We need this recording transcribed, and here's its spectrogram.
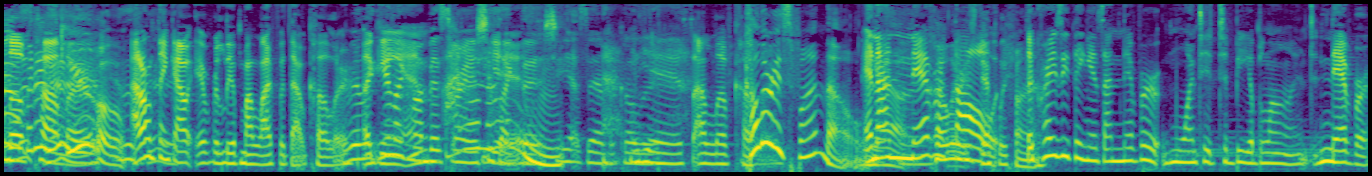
love it is color. cute. I don't think I'll ever live my life without color Really? again. You're like my best friend. She's like that. She has to have a color. Yes, I love color. Color is fun though, And I never Color is thought definitely fun. the crazy thing is I never wanted to be a blonde. Never.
